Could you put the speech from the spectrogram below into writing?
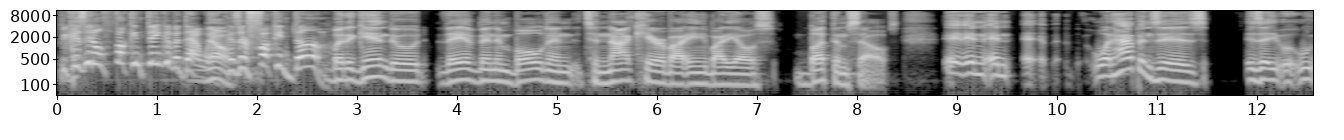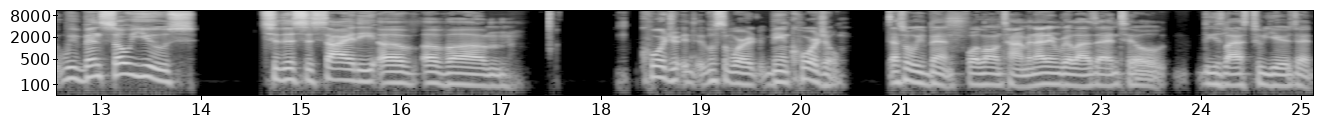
Because they don't fucking think of it that way. No. Because they're fucking dumb. But again, dude, they have been emboldened to not care about anybody else but themselves. And and, and uh, what happens is is that we- we've been so used to this society of of um cordial. What's the word? Being cordial. That's what we've been for a long time, and I didn't realize that until these last two years that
